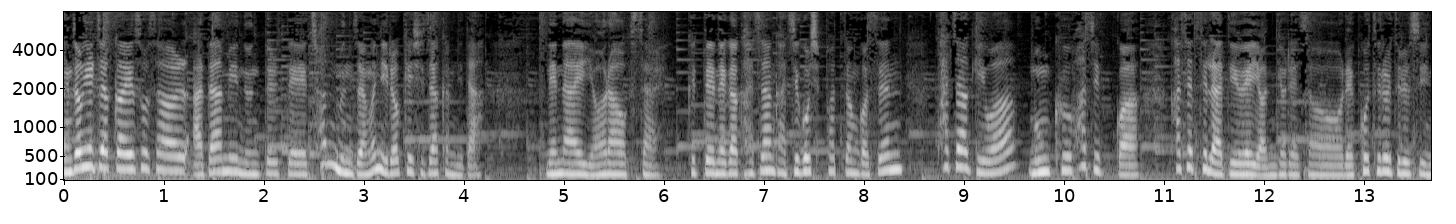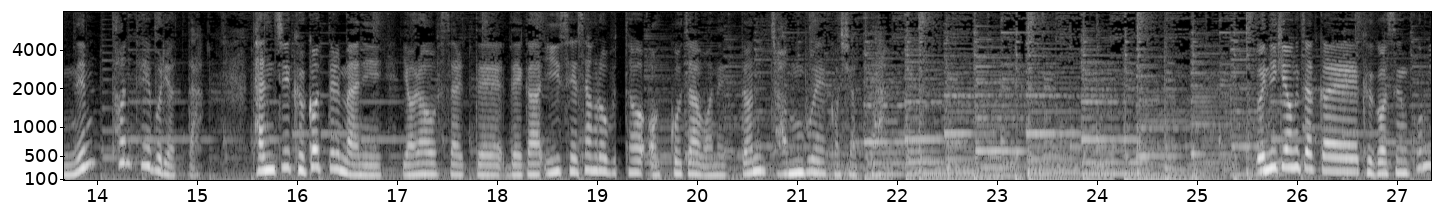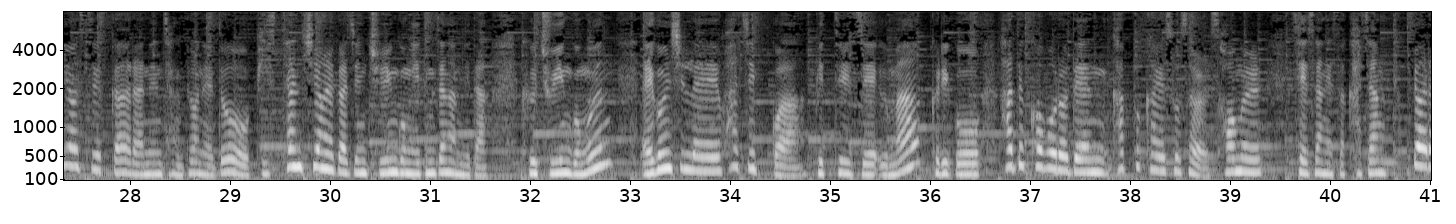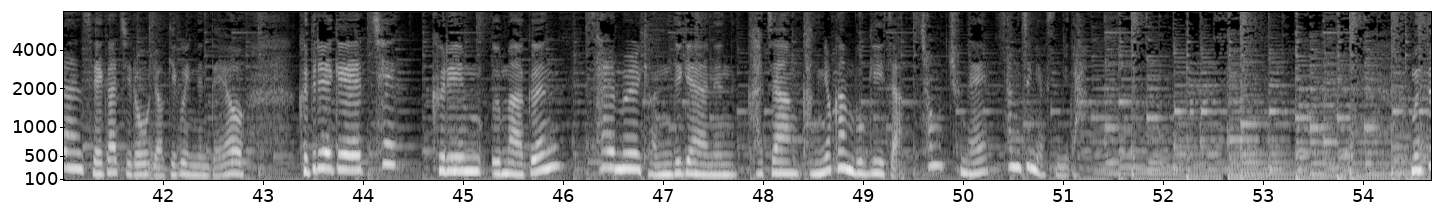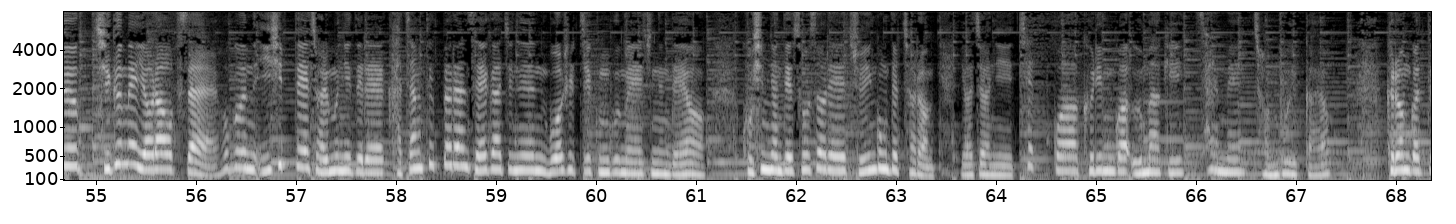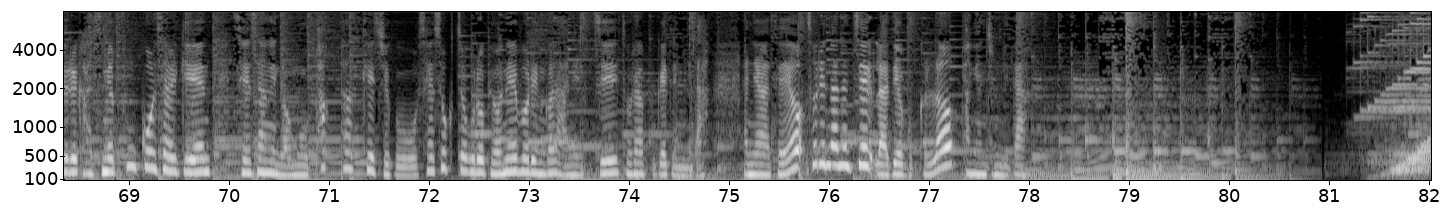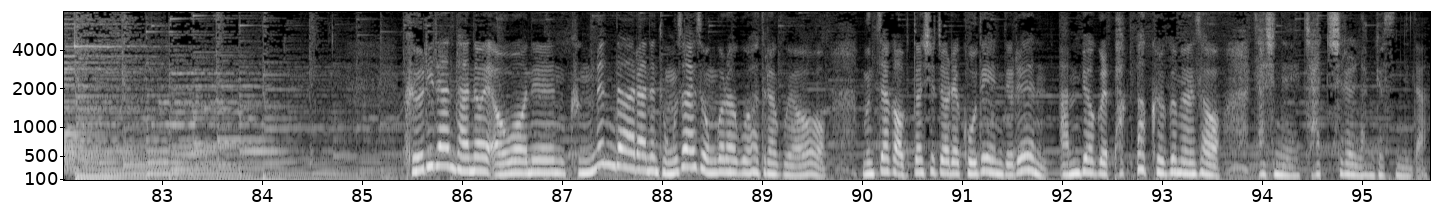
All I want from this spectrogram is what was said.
장정일 작가의 소설 아담이 눈뜰 때 첫 문장은 이렇게 시작합니다. 내 나이 19살. 그때 내가 가장 가지고 싶었던 것은 타자기와 뭉크 화집과 카세트 라디오에 연결해서 레코드를 들을 수 있는 턴테이블이었다. 단지 그것들만이 19살 때 내가 이 세상으로부터 얻고자 원했던 전부의 것이었다. 은희경 작가의 그것은 꿈이었을까라는 장편에도 비슷한 취향을 가진 주인공이 등장합니다. 그 주인공은 에곤 실레의 화집과 비틀즈의 음악 그리고 하드커버로 된 카프카의 소설 성을 세상에서 가장 특별한 세 가지로 여기고 있는데요. 그들에게 책, 그림, 음악은 삶을 견디게 하는 가장 강력한 무기이자 청춘의 상징이었습니다. 문득 지금의 19살 혹은 20대 젊은이들의 가장 특별한 세 가지는 무엇일지 궁금해지는데요. 90년대 소설의 주인공들처럼 여전히 책과 그림과 음악이 삶의 전부일까요? 그런 것들을 가슴에 품고 살기엔 세상이 너무 팍팍해지고 세속적으로 변해버린 건 아닐지 돌아보게 됩니다. 안녕하세요. 소리나는 책 라디오 북클럽 방현주입니다. 글이란 단어의 어원은 긁는다라는 동사에서 온 거라고 하더라고요. 문자가 없던 시절의 고대인들은 암벽을 박박 긁으면서 자신의 자취를 남겼습니다.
